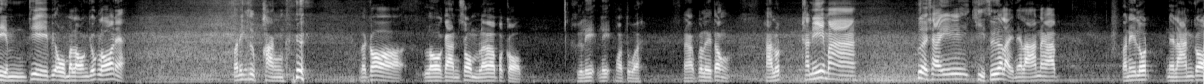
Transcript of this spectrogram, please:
ดีมที่พี่โอมาลองยกล้อเนี่ย ตอนนี้คือพัง แล้วก็รอการซ่อมแล้วประกอบ คือเละเละพอตัวนะครับ ก็เลยต้องหารถ คันนี้มาเพื่อใช้ขี่ซื้ออะไรในร้านนะครับ ตอนนี้รถในร้านก็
